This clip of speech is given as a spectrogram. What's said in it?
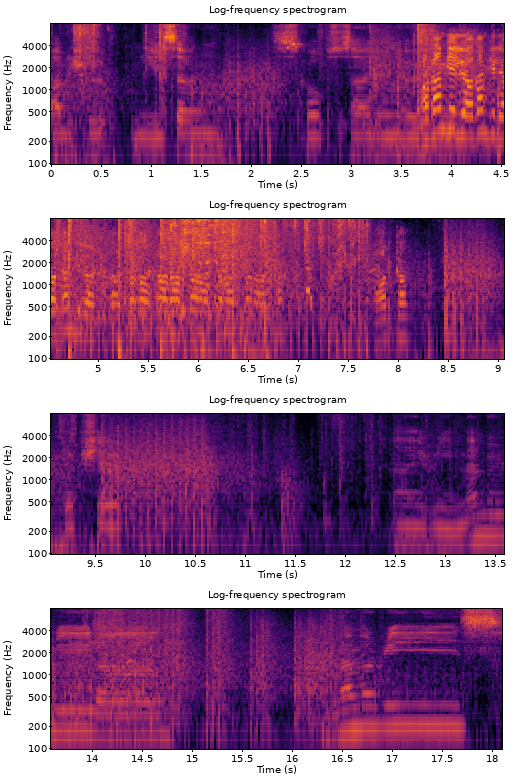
Abi şu G7 scopesuz hali beni öldürüyor. Adam geliyor, adam geliyor, adam geliyor arkadan. Arkan, arkan, arkan, arkan, arkan, arkan. Arkan. Yok bir şey yok. I remember it all. Memories.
